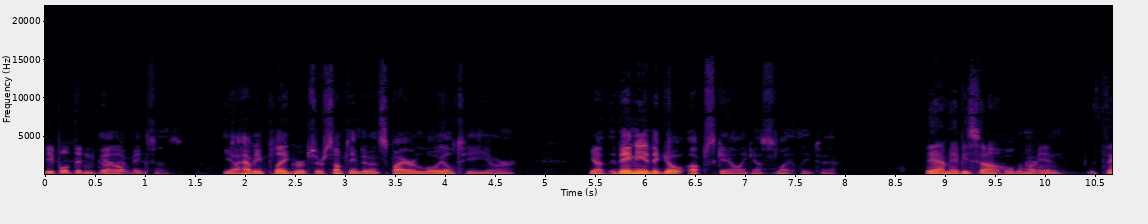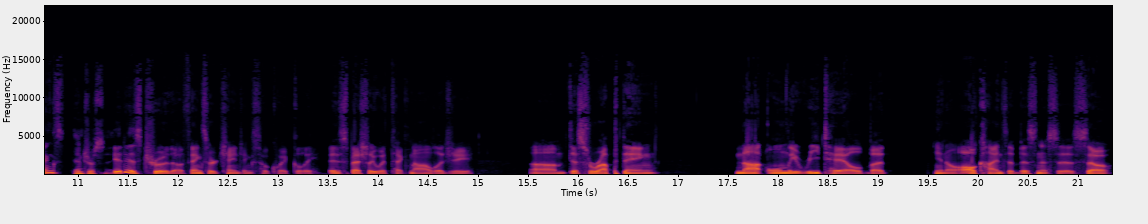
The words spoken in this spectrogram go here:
people didn't go yeah that makes sense yeah having play groups or something to inspire loyalty or yeah they needed to go upscale i guess slightly to yeah maybe so i mean things interesting. It is true though. Things are changing so quickly, especially with technology um, disrupting not only retail but you know all kinds of businesses. So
